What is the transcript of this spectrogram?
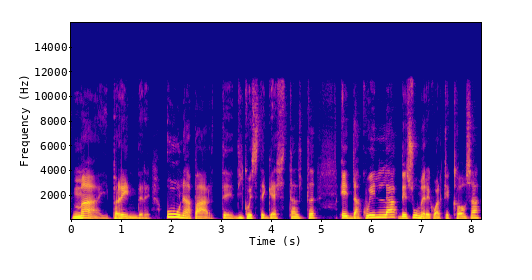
mai prendere una parte di queste gestalt e da quella desumere qualche cosa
